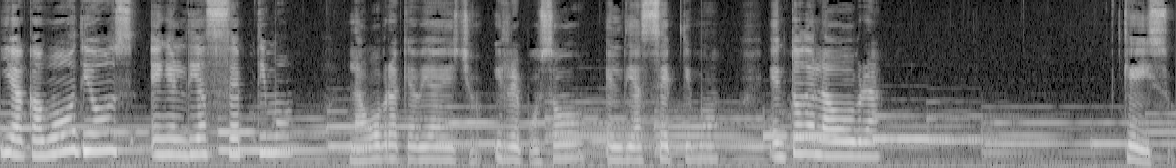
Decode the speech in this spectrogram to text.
Y acabó Dios en el día séptimo la obra que había hecho y reposó el día séptimo en toda la obra que hizo.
